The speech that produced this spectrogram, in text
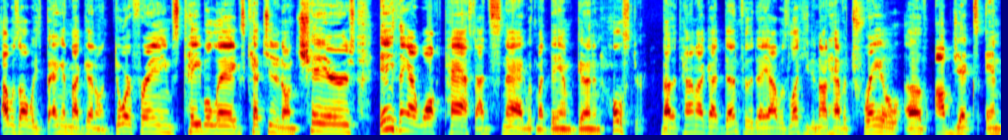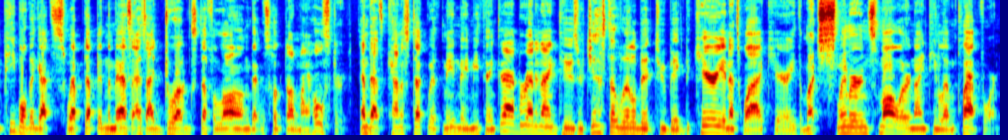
I was always banging my gun on door frames, table legs, catching it on chairs. Anything I walked past, I'd snag with my damn gun and holster. By the time I got done for the day, I was lucky to not have a trail of objects and people that got swept up in the mess as I drugged stuff along that was hooked on my holster. And that's kind of stuck with me and made me think, ah, Beretta 92s are just a little bit too big to carry, and that's why I carry the much slimmer and smaller 1911 platform.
